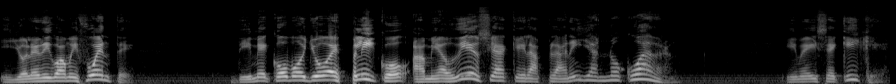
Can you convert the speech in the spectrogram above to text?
Y yo le digo a mi fuente, dime cómo yo explico a mi audiencia que las planillas no cuadran. Y me dice, Quique,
